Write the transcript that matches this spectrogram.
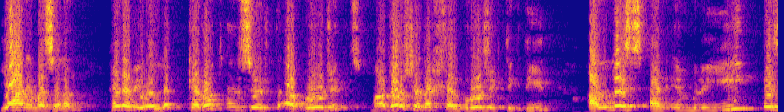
يعني مثلا هنا بيقول لك cannot insert a project ما أقدرش أدخل project جديد unless an employee is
